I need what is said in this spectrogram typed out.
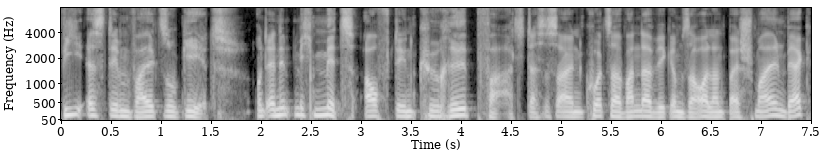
wie es dem Wald so geht. Und er nimmt mich mit auf den Kyrillpfad. Das ist ein kurzer Wanderweg im Sauerland bei Schmallenberg,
